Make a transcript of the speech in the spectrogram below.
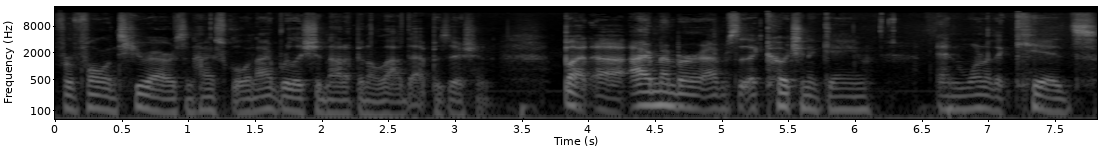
for volunteer hours in high school, and I really should not have been allowed that position. But uh, I remember I was like coaching a game, and one of the kids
